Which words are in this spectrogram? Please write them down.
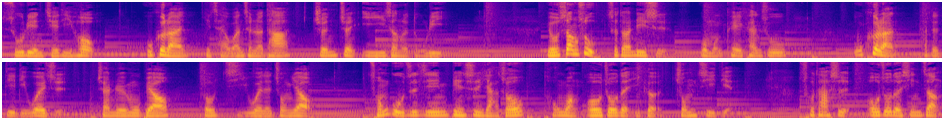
苏联解体后，乌克兰也才完成了它真正意义上的独立。由上述这段历史，我们可以看出，乌克兰它的地理位置、战略目标都极为的重要，从古至今便是亚洲通往欧洲的一个中继点。说它是欧洲的心脏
